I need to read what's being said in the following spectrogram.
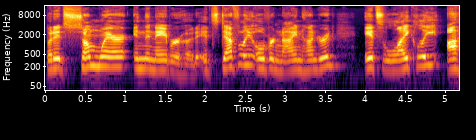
but it's somewhere in the neighborhood. It's definitely over 900. It's likely a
